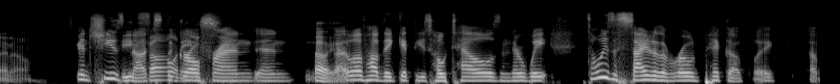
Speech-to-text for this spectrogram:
I know. and she's Eight nuts, the girlfriend. And Oh yeah. I love how they get these hotels and they're wait. It's always a side of the road pickup, like a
